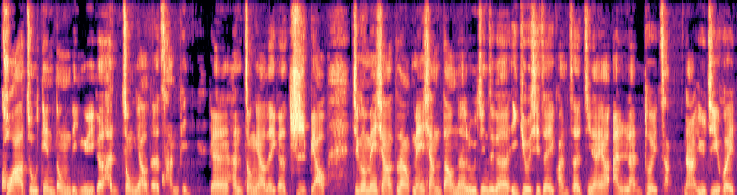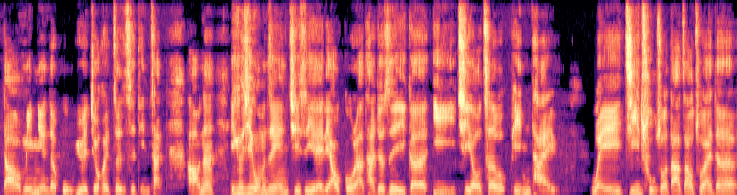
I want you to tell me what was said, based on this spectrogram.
跨足电动领域一个很重要的产品。跟很重要的一个指标，结果没想到，没想到呢，如今这个 EQC 这一款车竟然要黯然退场，那预计会到明年的五月就会正式停产。好，那 EQC 我们之前其实也聊过了，它就是一个以汽油车平台为基础所打造出来的，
